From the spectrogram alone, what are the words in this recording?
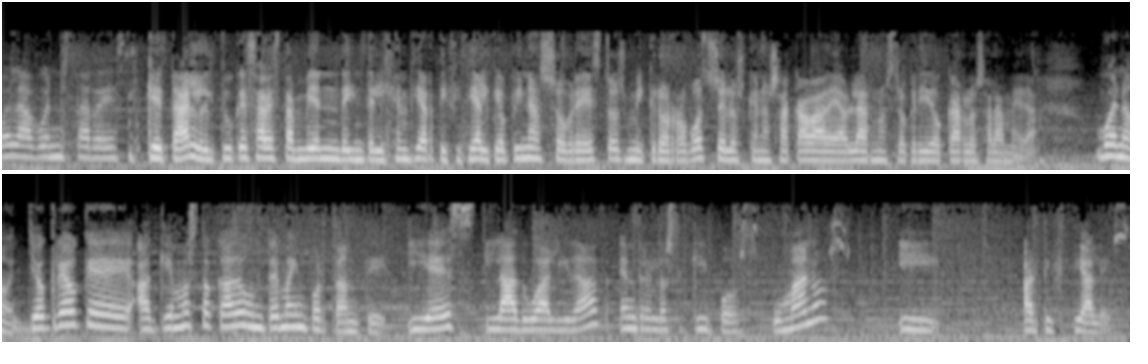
Hola, buenas tardes. ¿Qué tal? Tú que sabes también de inteligencia artificial, ¿qué opinas sobre estos microrobots de los que nos acaba de hablar nuestro querido Carlos Alameda? Bueno, yo creo que aquí hemos tocado un tema importante y es la dualidad entre los equipos humanos y artificiales.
